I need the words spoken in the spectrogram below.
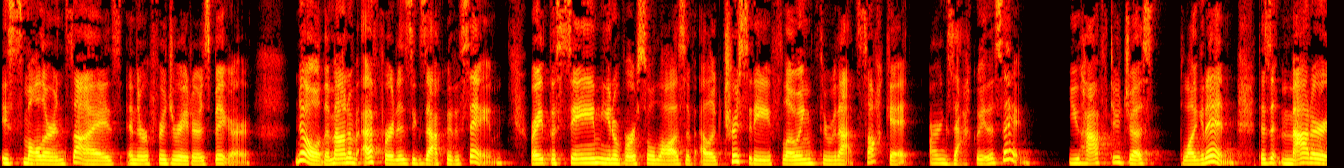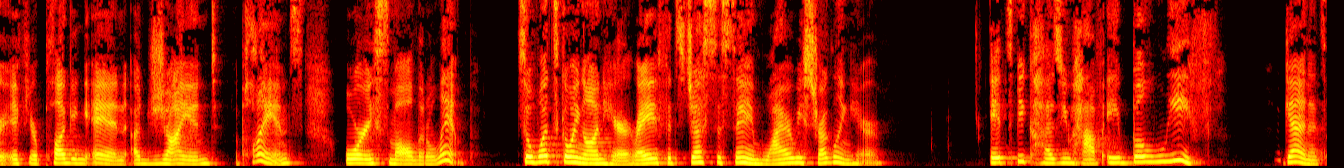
is smaller in size and the refrigerator is bigger. No, the amount of effort is exactly the same, right? The same universal laws of electricity flowing through that socket are exactly the same. You have to just plug it in. Doesn't matter if you're plugging in a giant appliance or a small little lamp. So what's going on here, right? If it's just the same, why are we struggling here? It's because you have a belief. Again, it's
